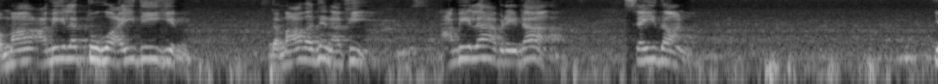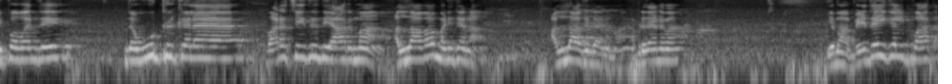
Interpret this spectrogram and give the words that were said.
ஒமா அமிலத்துகு ஐதீகிம். இந்த மா வந்து நஃபி. அமில அப்படின்னா செய்தான். இப்போ வந்து இந்த ஊற்றுக்களை வர செய்தது யாருமா? அல்லாவா? மனிதனா? அல்லாஹு தானம்மா. அப்படி தானேம்மா ஏம்மா விதைகள் பார்த்து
